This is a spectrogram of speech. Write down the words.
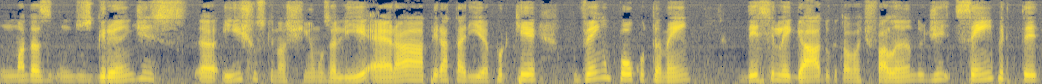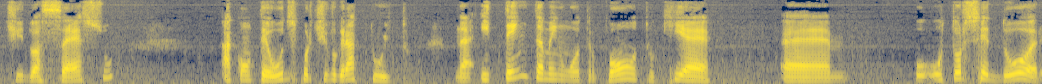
uma das, um dos grandes uh, issues que nós tínhamos ali era a pirataria, porque vem um pouco também desse legado que eu estava te falando de sempre ter tido acesso a conteúdo esportivo gratuito. Né? E tem também um outro ponto que é, é o, o, torcedor,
